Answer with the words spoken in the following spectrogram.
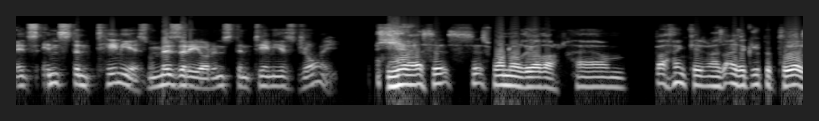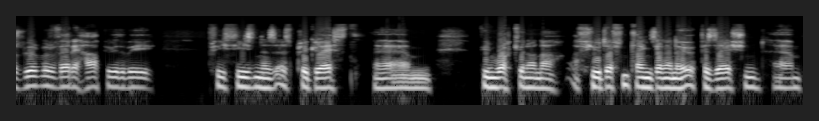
it's instantaneous misery or instantaneous joy. Yes, it's it's one or the other. Um, but I think as, as, a group of players, we're we're very happy with the way pre-season has, has progressed. Um, been working on a, a, few different things in and out of possession, um,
